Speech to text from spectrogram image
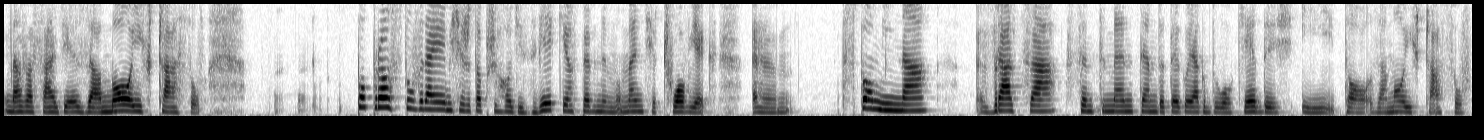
na zasadzie za moich czasów po prostu wydaje mi się, że to przychodzi z wiekiem. W pewnym momencie człowiek wspomina, wraca z sentymentem do tego, jak było kiedyś, i to za moich czasów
